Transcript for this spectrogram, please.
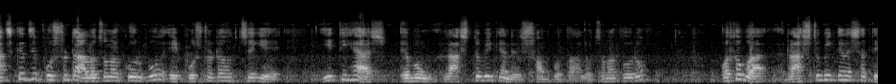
আজকে যে প্রশ্নটা আলোচনা করব, এই প্রশ্নটা হচ্ছে গিয়ে, ইতিহাস এবং রাষ্ট্রবিজ্ঞানের সম্পর্ক আলোচনা করো, অথবা রাষ্ট্রবিজ্ঞানের সাথে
